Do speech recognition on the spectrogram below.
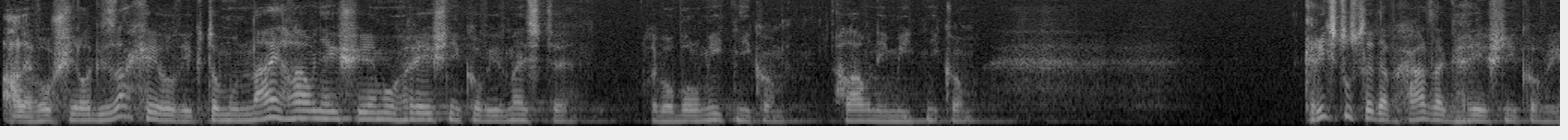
ale vošiel k Zachejovi, k tomu najhlavnejšiemu hriešnikovi v meste, lebo bol mýtnikom, hlavným mýtnikom. Kristus teda vchádza k hriešnikovi.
